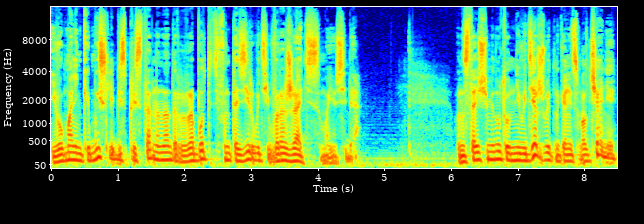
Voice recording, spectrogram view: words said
Его маленькой мысли беспрестанно надо работать, фантазировать и выражать самое себя. В настоящую минуту он не выдерживает, наконец, молчания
